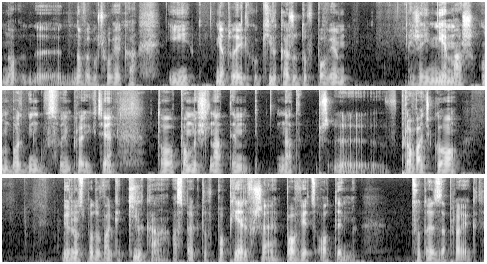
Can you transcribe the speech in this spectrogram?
no, e, nowego człowieka. I ja tutaj tylko kilka rzutów powiem. Jeżeli nie masz onboardingu w swoim projekcie, to pomyśl nad tym, nad, yy, wprowadź go, biorąc pod uwagę kilka aspektów. Po pierwsze, powiedz o tym, co to jest za projekt.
